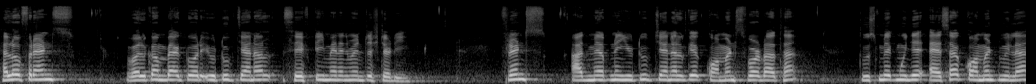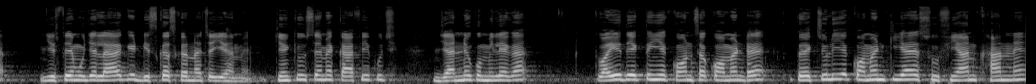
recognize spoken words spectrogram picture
Hello friends welcome back to our YouTube channel safety management study friends आज मैं अपने यूट्यूब चैनल के कमेंट्स पढ़ रहा था तो उसमें एक मुझे ऐसा कमेंट मिला जिस पे मुझे लगा कि डिस्कस करना चाहिए हमें, क्योंकि उससे हमें काफ़ी कुछ जानने को मिलेगा। तो आइए देखते हैं ये कौन सा कमेंट है। तो एक्चुअली ये कमेंट किया है सुफियान खान ने।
